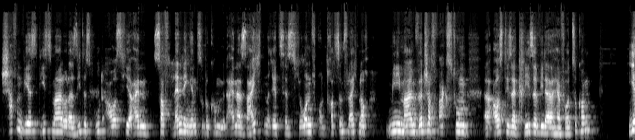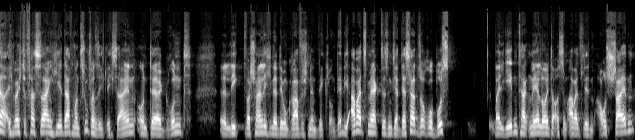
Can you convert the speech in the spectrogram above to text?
Schaffen wir es diesmal oder sieht es gut aus, hier ein Soft Landing hinzubekommen mit einer seichten Rezession und trotzdem vielleicht noch minimalem Wirtschaftswachstum äh, aus dieser Krise wieder hervorzukommen? Ja, ich möchte fast sagen, hier darf man zuversichtlich sein und der Grund äh, liegt wahrscheinlich in der demografischen Entwicklung. Denn die Arbeitsmärkte sind ja deshalb so robust, weil jeden Tag mehr Leute aus dem Arbeitsleben ausscheiden.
